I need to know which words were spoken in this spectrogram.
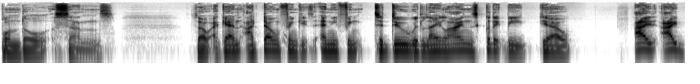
Bundle Sands. So again, I don't think it's anything to do with ley lines. Could it be, you know, I I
